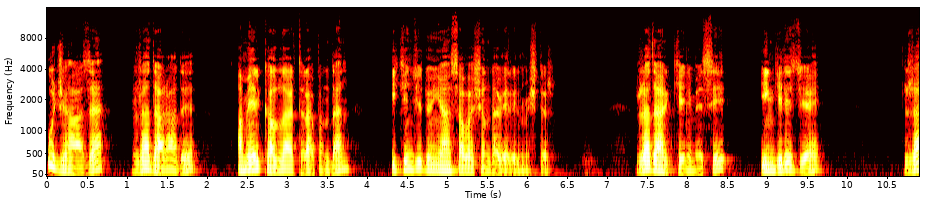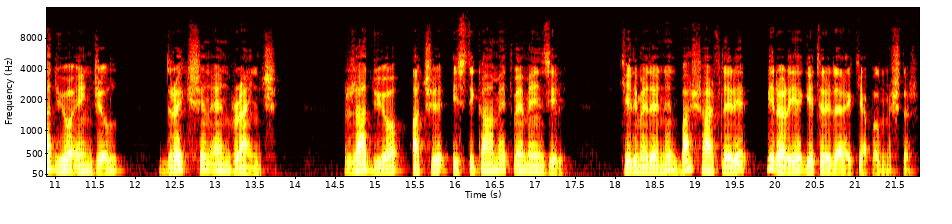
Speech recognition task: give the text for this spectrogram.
Bu cihaza radar adı Amerikalılar tarafından İkinci Dünya Savaşı'nda verilmiştir. Radar kelimesi İngilizce Radio Angel Direction and Range Radyo, açı, istikamet ve menzil kelimelerinin baş harfleri bir araya getirilerek yapılmıştır.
